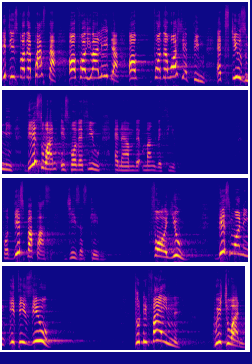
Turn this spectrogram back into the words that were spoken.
it is for the pastor or for your leader or for the worship team, excuse me, this one is for the few and I am the, among the few. For this purpose, Jesus came. For you. This morning, it is you to define which one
